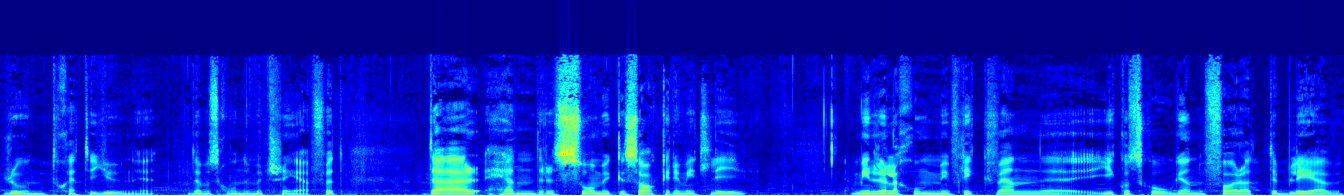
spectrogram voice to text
runt 6 juni, demonstration nummer tre. För att där hände det så mycket saker i mitt liv. Min relation med min flickvän eh, gick åt skogen för att det blev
